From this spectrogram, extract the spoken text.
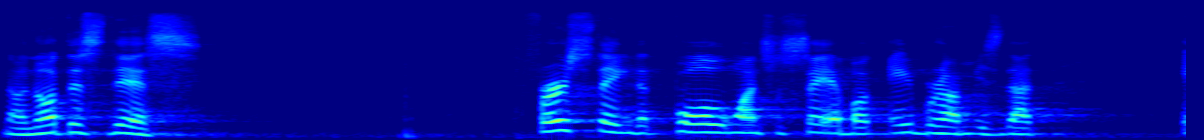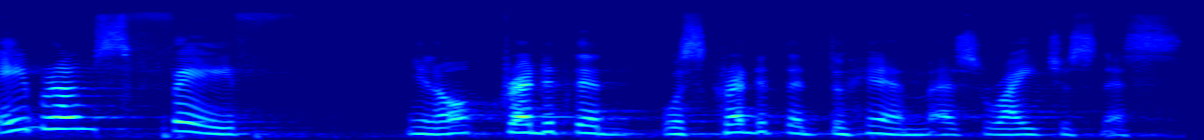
Now notice this. First thing that Paul wants to say about Abraham is that Abraham's faith, you know, credited was credited to him as righteousness.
